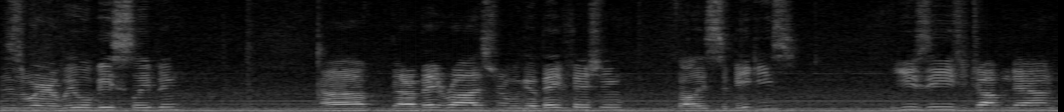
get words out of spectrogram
This is where we will be sleeping. Uh, got our bait rods when we go bait fishing. Call these sabikis. Use these, you drop them down,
